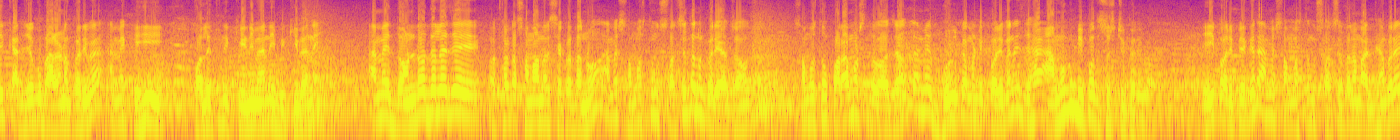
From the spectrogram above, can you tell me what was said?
এই কার্যক বারণ করা আমি কেহি পলিথিন কিণবা নেই বিকিবা নেই আমি দণ্ড দেলে যে কথাটা সমাধান সে কথা নুহ আমি সমস্ত সচেতন করা চাহু সমস্ত পরামর্শ দেওয়া চাহু আমি ভুল কামটি করবা না যা আমি বিপদ সৃষ্টি করব এই পরিপ্রেক্ষিতে আমি সমস্ত সচেতন মাধ্যমে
